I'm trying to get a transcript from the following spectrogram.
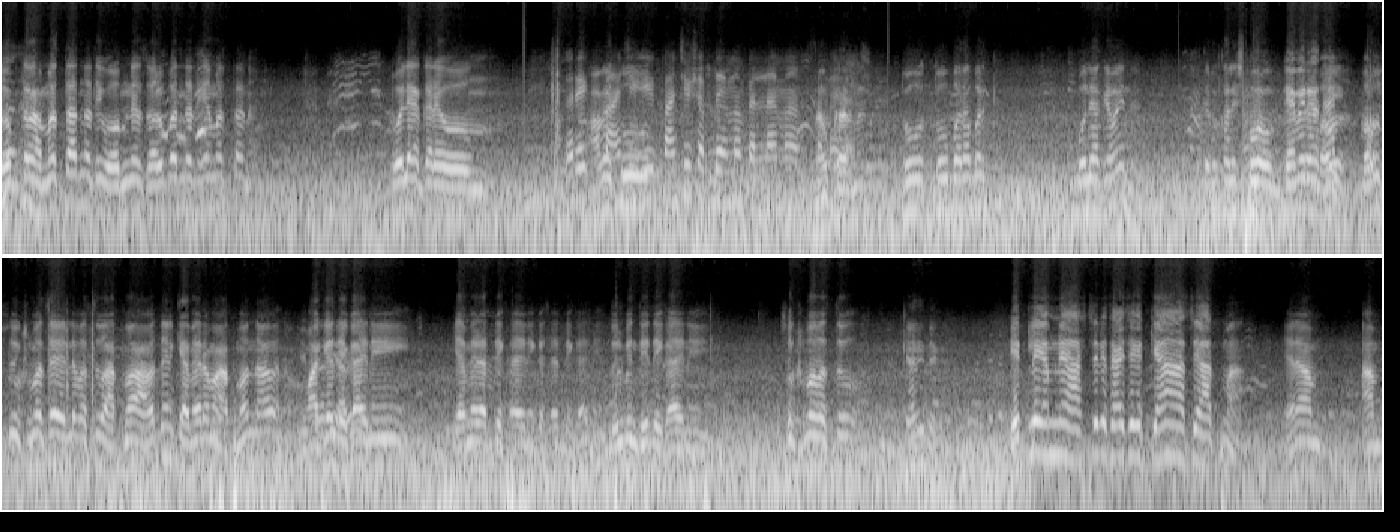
લોક તો સમજતા જ નથી ઓમ ને સ્વરૂપ જ નથી સમજતા ને. બોલ્યા કરે ઓમ. દરેક પાંચે પાંચે શબ્દ એમાં પહેલા એમાં. તો તો બરાબર બોલ્યા કહેવાય ને? તેનું ખાલી કેમેરા બહુ થાય બહુ સૂક્ષ્મ છે એટલે વસ્તુ હાથમાં આવે છે ને કેમેરામાં હાથમાં ના આવે ને. વાંકે દેખાય નહીં કેમેરા દેખાય નહીં કશા દેખાય નહીં દૂરબીનથી દેખાય નહીં. સૂક્ષ્મ વસ્તુ. ક્યારે દેખાય? એટલે એમને આશ્ચર્ય થાય છે કે ક્યાં હશે આત્મા? એને આમ આમ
